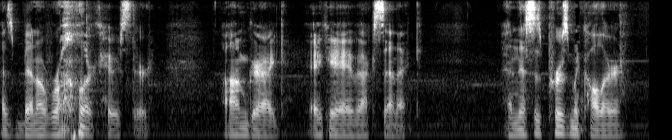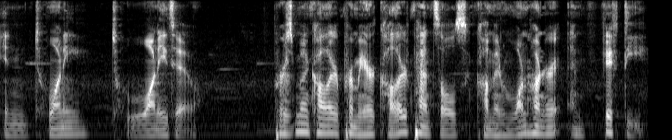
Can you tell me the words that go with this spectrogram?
has been a roller coaster i'm greg aka Vexed Sinik and this is prismacolor in 2022 Prismacolor Premier colored pencils come in 150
